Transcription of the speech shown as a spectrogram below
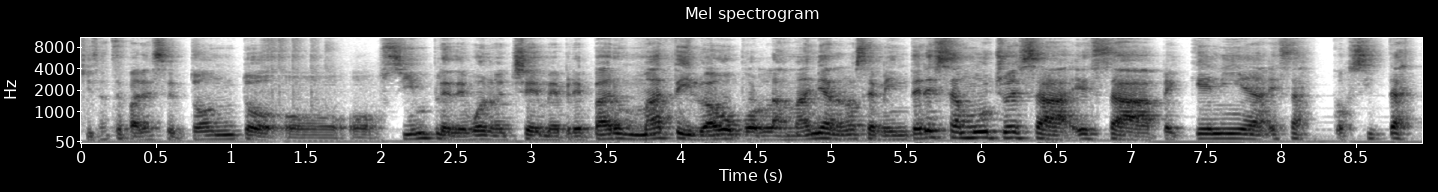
quizás te parece tonto o, simple de, bueno, che, me preparo un mate y lo hago por las mañanas, no sé, me interesa mucho esa, esa pequeña, esas cositas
